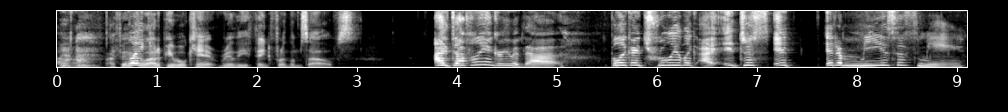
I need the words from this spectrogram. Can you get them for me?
I feel like, like- a lot of people can't really think for themselves. I definitely agree with that. But like I truly like I it just it it amazes me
